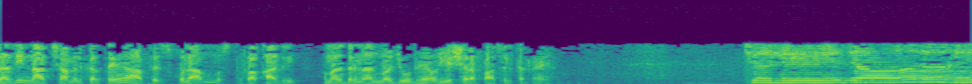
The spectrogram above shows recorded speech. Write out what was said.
ناظرین نعت شامل کرتے ہیں حافظ غلام مصطفیٰ قادری۔ ہمارے درمیان موجود ہیں اور یہ شرف حاصل کر رہے ہیں۔ چلے جا رہے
